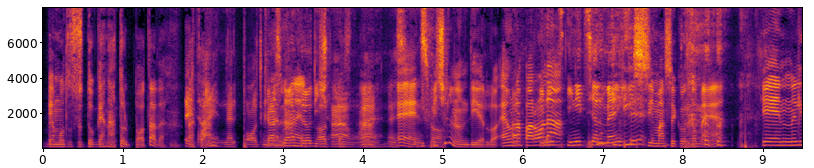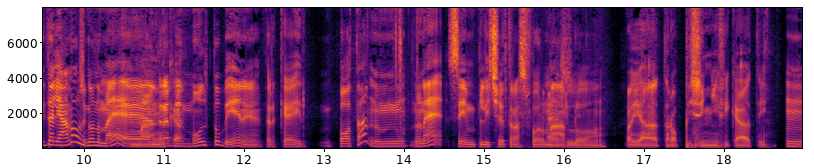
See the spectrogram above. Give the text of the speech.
Abbiamo sdoganato il pota da, e da dai, nel podcast, Nel- guarda che lo nel podcast, diciamo. ah. eh, nel è senso- difficile non dirlo. È una Ah, parola iniz- inizialmente- utilissima, secondo me, che nell'italiano, secondo me, Manca. andrebbe molto bene perché il pota non, non è semplice trasformarlo. Poi ha troppi significati. Mm.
